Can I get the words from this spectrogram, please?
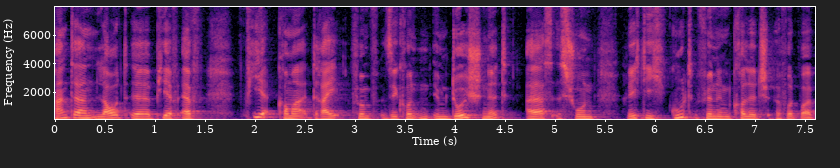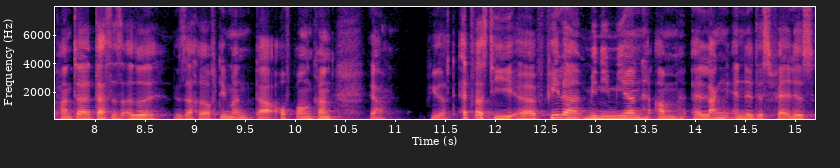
Panthern laut äh, PFF 4,35 Sekunden im Durchschnitt. Das ist schon richtig gut für einen College Football Panther. Das ist also eine Sache, auf die man da aufbauen kann. Ja, wie gesagt, etwas die äh, Fehler minimieren am äh, langen Ende des Feldes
